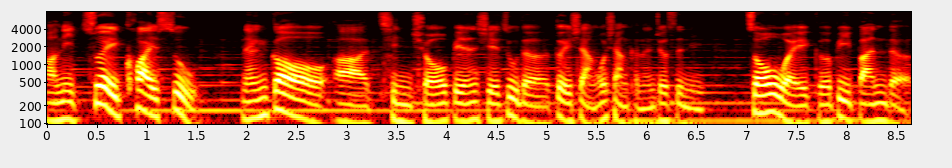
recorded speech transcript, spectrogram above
啊，你最快速能够啊请求别人协助的对象，我想可能就是你周围隔壁班的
